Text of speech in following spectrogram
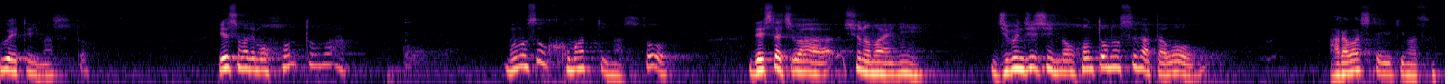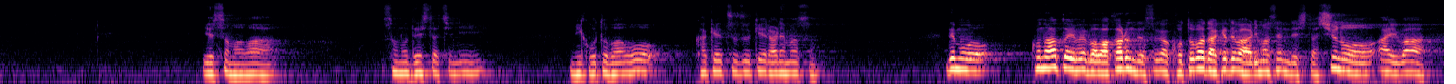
飢えていますと。イエス様でも本当はものすごく困っていますと。弟子たちは主の前に自分自身の本当の姿を表していきます。イエス様はその弟子たちに御言葉をかけ続けられます。でもこの後読めば分かるんですが言葉だけではありませんでした。主の愛は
